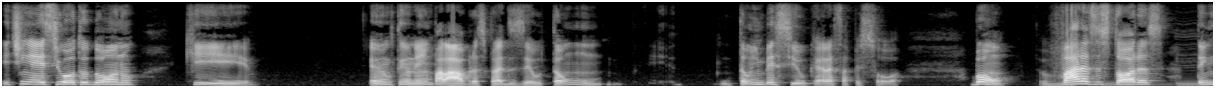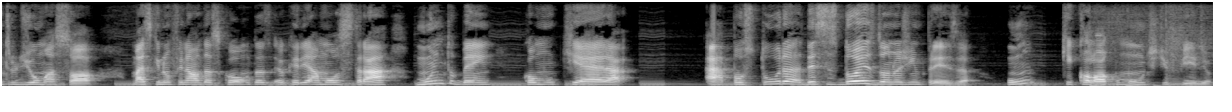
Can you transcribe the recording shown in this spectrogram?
E tinha esse outro dono que eu não tenho nem palavras para dizer o tão tão imbecil que era essa pessoa. Bom, várias histórias dentro de uma só, mas que no final das contas eu queria mostrar muito bem como que era a postura desses dois donos de empresa. Um que coloca um monte de filho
